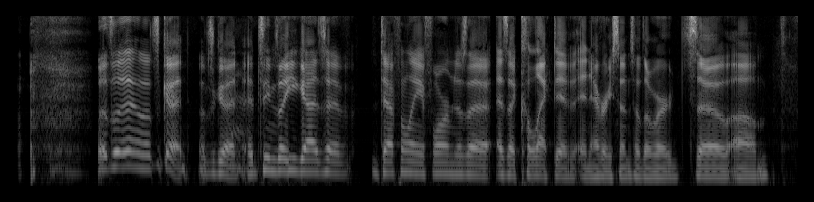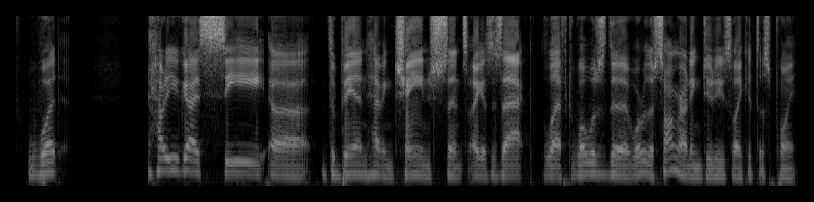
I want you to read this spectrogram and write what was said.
That's uh, that's good. That's good. Yeah. It seems like you guys have definitely formed as a as a collective in every sense of the word. So, um, what? How do you guys see uh, the band having changed since I guess Zach left? What was the what were the songwriting duties like at this point?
